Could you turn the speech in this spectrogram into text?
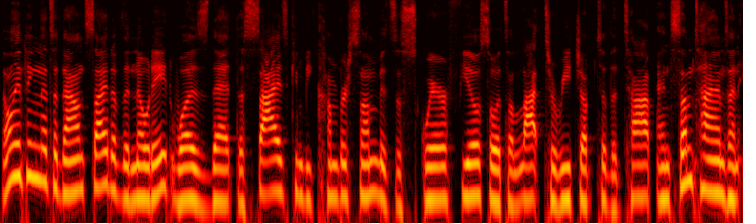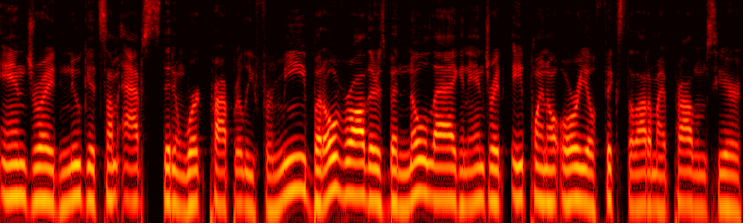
The only thing that's a downside of the Note 8 was that the size can be cumbersome. It's a square feel, so it's a lot to reach up to the top. And sometimes on Android Nougat, some apps didn't work properly for me, but overall there's been no lag and Android 8.0 Oreo fixed a lot of my problems here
